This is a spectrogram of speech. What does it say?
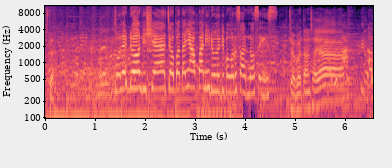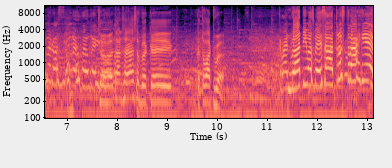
Sudah. Boleh dong di-share jabatannya apa nih dulu di pengurusan OSIS? Jabatan saya Sabar Mas, oke oke oke jabatan saya sebagai ketua dua. Keren banget nih Mas Maesa Terus terakhir,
